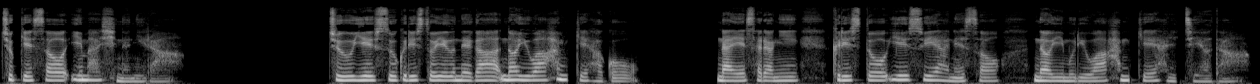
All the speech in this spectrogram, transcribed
주께서 임하시느니라. 주 예수 그리스도의 은혜가 너희와 함께하고 나의 사랑이 그리스도 예수의 안에서 너희 무리와 함께 할지어다.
